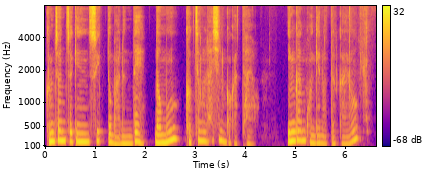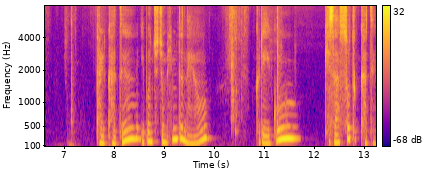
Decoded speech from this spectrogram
금전적인 수익도 많은데 너무 걱정을 하시는 것 같아요. 인간 관계는 어떨까요? 발카드 이번 주 좀 힘드네요. 그리고 기사 소드카드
